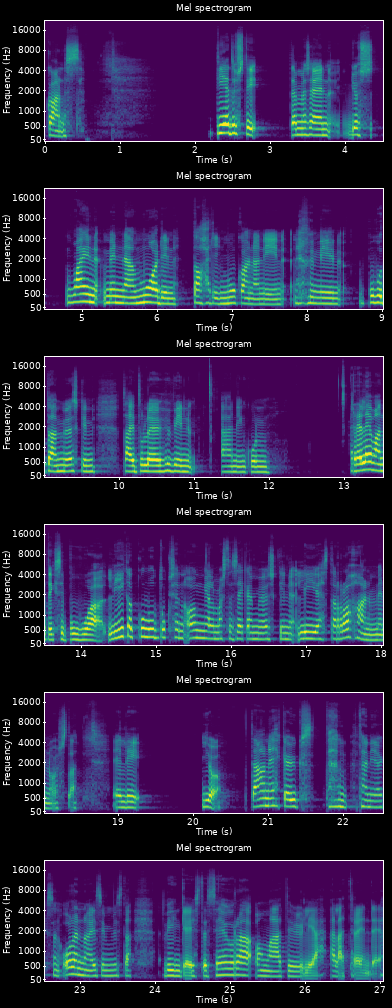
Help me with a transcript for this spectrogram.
kanssa. Tietysti tämmöiseen, jos vain mennään muodin tahdin mukana, niin, niin puhutaan myöskin, tai tulee hyvin ää, niin kuin relevantiksi puhua liikakulutuksen ongelmasta sekä myöskin liiasta rahan menosta. Eli joo, tämä on ehkä yksi tämän, tämän jakson olennaisimmista vinkkeistä. Seuraa omaa tyyliä, älä trendejä.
